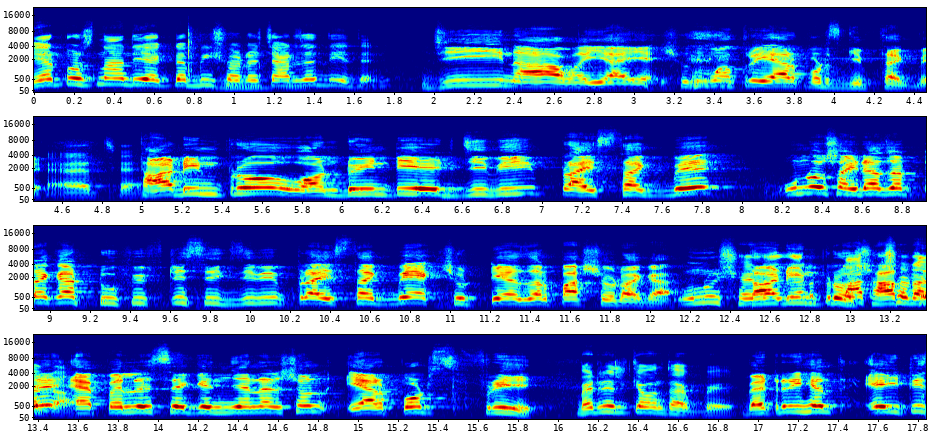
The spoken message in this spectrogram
এয়ারপোর্টস না দিয়ে একটা বিশ ওয়াটের চার্জার দিয়ে দেন? জি না ভাইয়া শুধুমাত্র এয়ারপোর্টস গিফট থাকবে। আচ্ছা। Thirteen pro one twenty eight GB price থাকবে উনষাট হাজার টাকা two fifty six GB price থাকবে একষট্টি হাজার পাঁচশো টাকা। 59,500 থার্টিন প্রো সাথে অ্যাপেলের second generation AirPods free battery কেমন থাকবে? ব্যাটারি হেলথ এইটি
